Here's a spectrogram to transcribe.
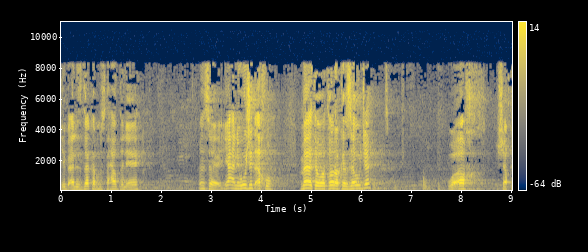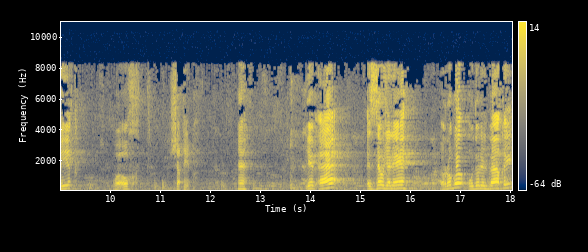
يبقى للذكر مستحض الإيه؟ انسى يعني وجد اخوه مات وترك زوجة وأخ شقيق وأخت شقيقة. ها؟ يبقى الزوجة ليه الربع ودول الباقي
